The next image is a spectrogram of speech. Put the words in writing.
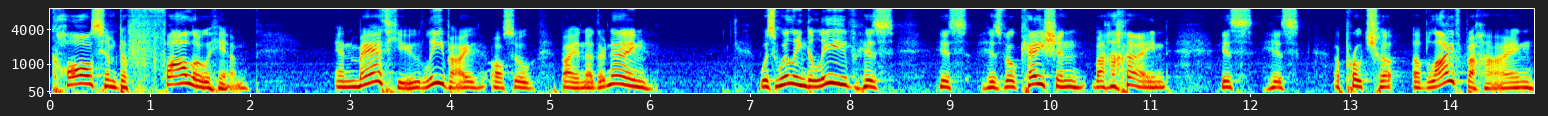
calls him to follow him. And Matthew, Levi, also by another name, was willing to leave his his his vocation behind, his his approach of life behind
